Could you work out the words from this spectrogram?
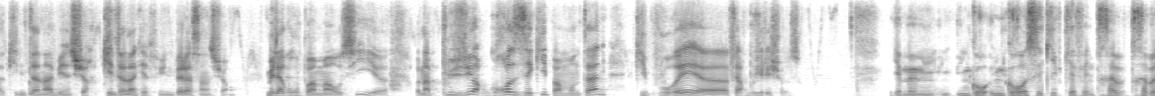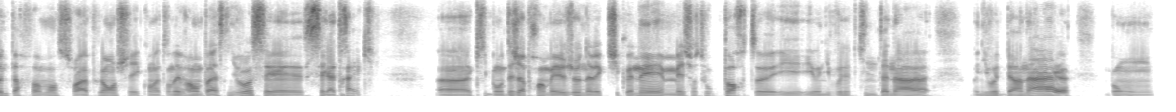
euh, Quintana bien sûr, Quintana qui a fait une belle ascension, mais la Groupama aussi. Euh, on a plusieurs grosses équipes en montagne qui pourraient faire bouger les choses. Il y a même une, grosse équipe qui a fait une très, très bonne performance sur la planche et qu'on n'attendait vraiment pas à ce niveau, c'est la Trek. Euh, qui bon déjà prend un maillot jaune avec Chicone, mais surtout porte et, au niveau de Quintana, euh, au niveau de Bernal, bon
